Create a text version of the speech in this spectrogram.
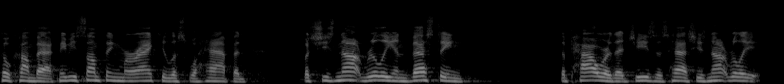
he'll come back. Maybe something miraculous will happen. But she's not really investing the power that Jesus has. She's not really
